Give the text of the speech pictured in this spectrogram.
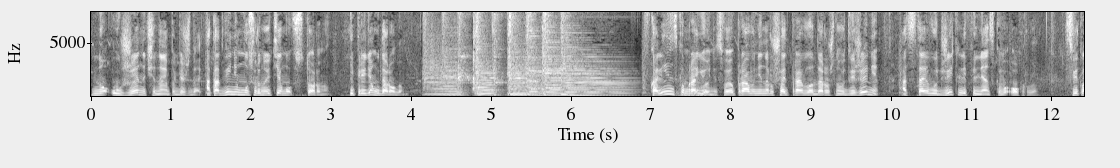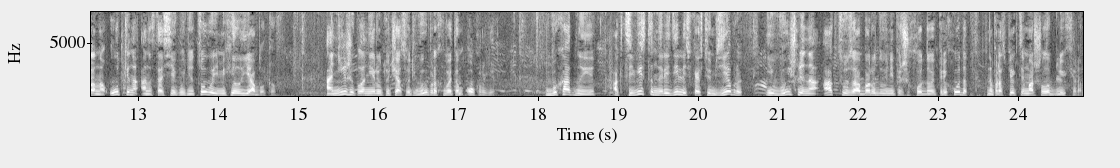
но уже начинаем побеждать. Отодвинем мусорную тему в сторону и перейдем к дорогам. Калининском районе свое право не нарушать правила дорожного движения отстаивают жители Финляндского округа. Светлана Уткина, Анастасия Кузнецова и Михаил Яблоков. Они же планируют участвовать в выборах в этом округе. В выходные активисты нарядились в костюм зебры и вышли на акцию за оборудование пешеходного перехода на проспекте маршала Блюхера.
